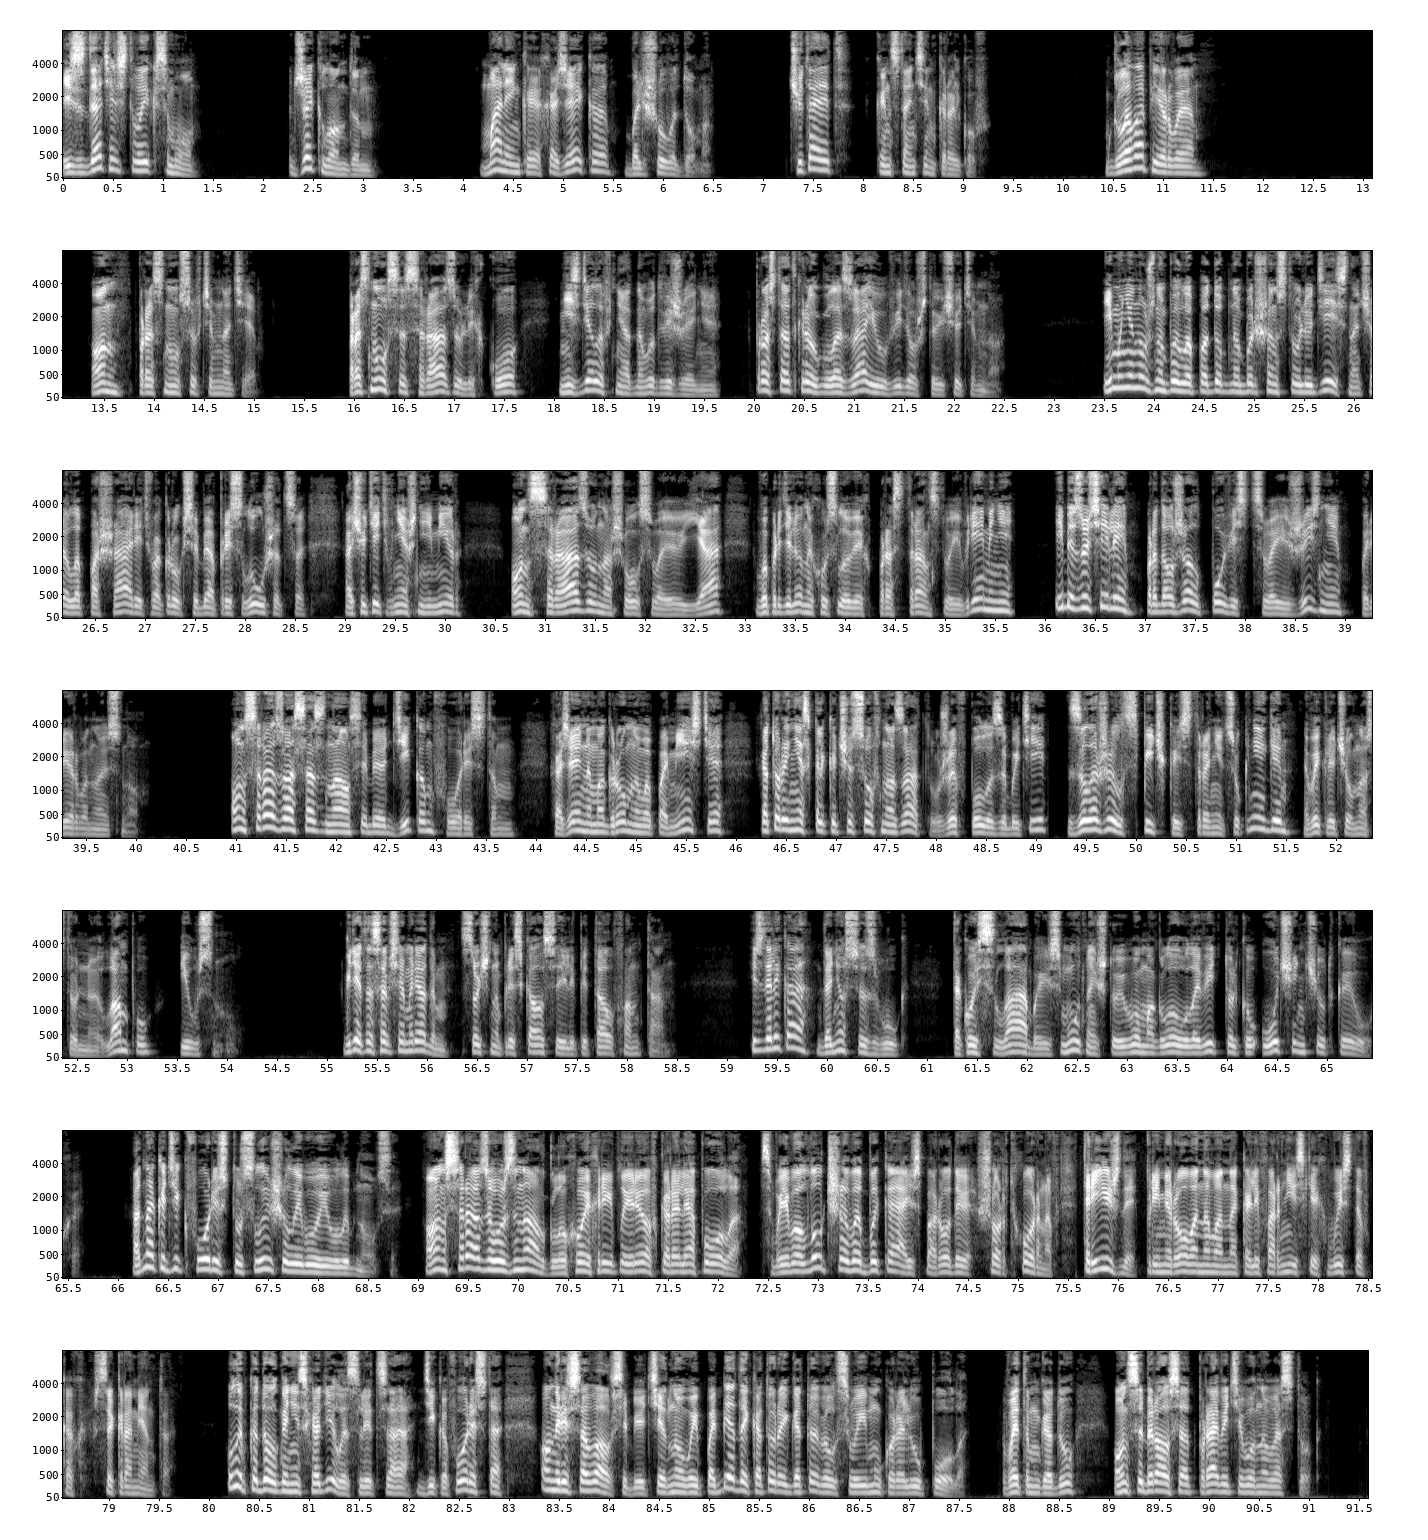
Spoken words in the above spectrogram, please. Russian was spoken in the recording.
Издательство «Эксмо». Джек Лондон. «Маленькая хозяйка большого дома». Читает Константин Корольков. Глава первая. Он проснулся в темноте. Проснулся сразу, легко, не сделав ни одного движения. Просто открыл глаза и увидел, что еще темно. Ему не нужно было, подобно большинству людей, сначала пошарить вокруг себя, прислушаться, ощутить внешний мир. Он сразу нашел свое «я» в определенных условиях пространства и времени и без усилий продолжал повесть своей жизни, прерванную сном. Он сразу осознал себя Диком Форестом, хозяином огромного поместья, который несколько часов назад, уже в полузабытии, заложил спичкой страницу книги, выключил настольную лампу, и уснул. Где-то совсем рядом сочно плескался или питал фонтан. Издалека донесся звук, такой слабый и смутный, что его могло уловить только очень чуткое ухо. Однако Дик Форест услышал его и улыбнулся. Он сразу узнал глухой хриплый рев короля пола, своего лучшего быка из породы шортхорнов, трижды премированного на калифорнийских выставках Сакрамента. Улыбка долго не сходила с лица Дика Фореста, он рисовал себе те новые победы, которые готовил своему королю Пола. В этом году он собирался отправить его на восток.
